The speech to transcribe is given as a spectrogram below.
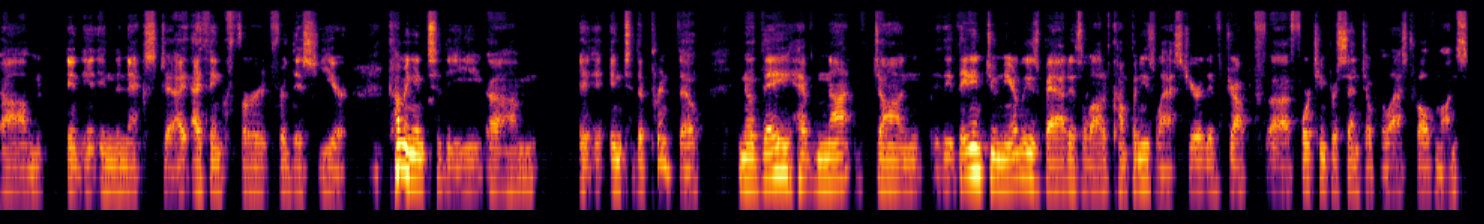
um, in, in, in the next I, I, think for for this year. Coming into the um, into the print though you know they have not done they didn't do nearly as bad as a lot of companies last year. They've dropped uh, 14% over the last 12 months.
